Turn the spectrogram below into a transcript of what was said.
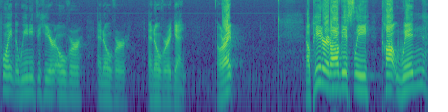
point that we need to hear over and over and over again. All right? Now, Peter had obviously caught wind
